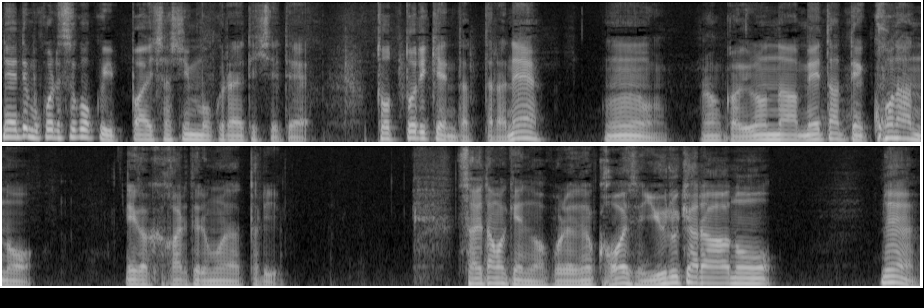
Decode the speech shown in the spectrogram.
ね、でもこれすごくいっぱい写真も送られてきてて、鳥取県だったらね、うん、なんかいろんな名探偵コナンの絵が描かれてるものだったり、埼玉県のはこれね、可愛いですね。ゆるキャラの、ね、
